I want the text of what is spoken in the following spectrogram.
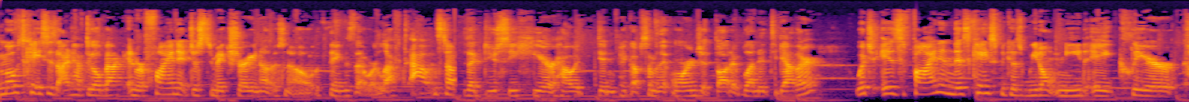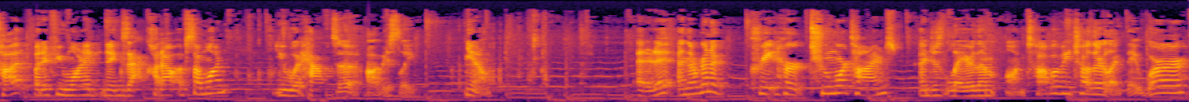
Most cases I'd have to go back and refine it just to make sure, you know, there's no things that were left out and stuff. Like, do you see here how it didn't pick up some of the orange? It thought it blended together which is fine in this case because we don't need a clear cut, but if you wanted an exact cutout of someone, you would have to obviously, you know, edit it. And then we're gonna create her two more times and just layer them on top of each other like they were.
